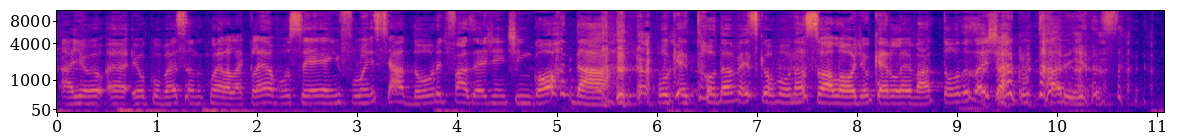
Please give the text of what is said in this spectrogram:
Aí eu, é, eu conversando com ela, ela, Cléa, você é influenciadora de fazer a gente engordar. Porque toda vez que eu vou na sua loja, eu quero levar todas as charcutarias.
